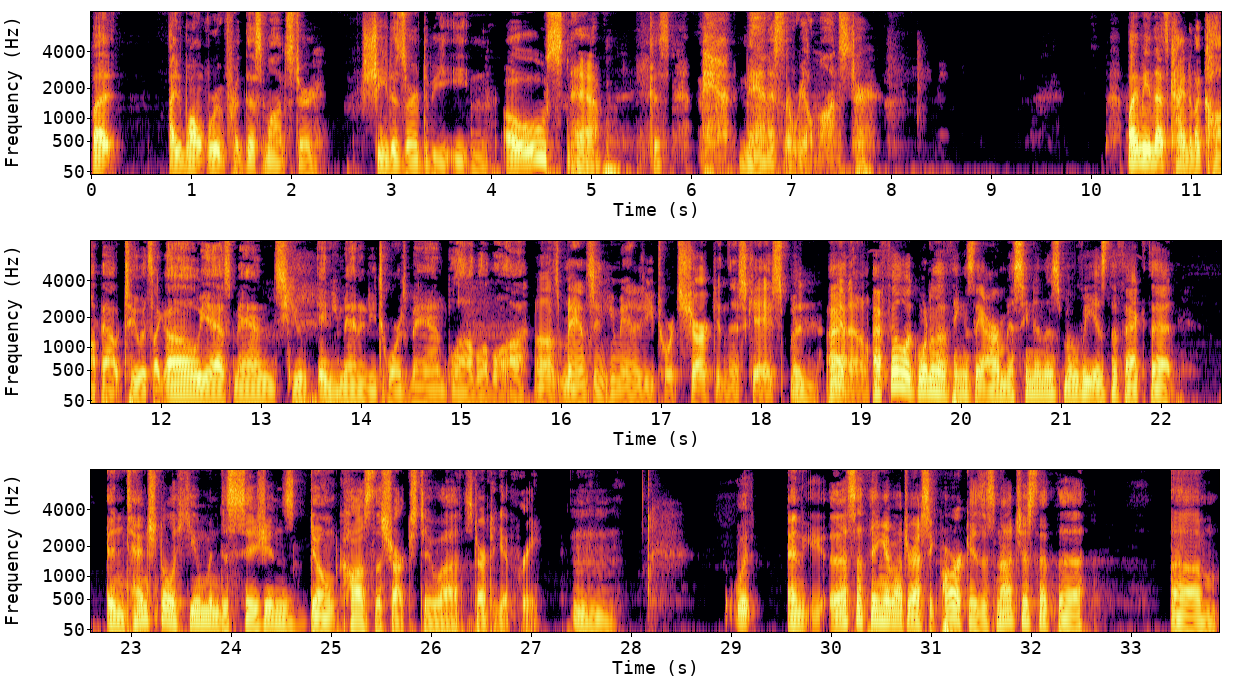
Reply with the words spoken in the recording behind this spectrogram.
but I won't root for this monster. She deserved to be eaten Oh snap! Because man, man is the real monster. But I mean, that's kind of a cop out too. It's like, oh yes, man's hu- inhumanity towards man, blah blah blah. Well, it's man's inhumanity towards shark in this case, but Mm. you I, know, I feel like one of the things they are missing in this movie is the fact that intentional human decisions don't cause the sharks to uh, start to get free. Mm-hmm. What? And that's the thing about Jurassic Park is it's not just that the um,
